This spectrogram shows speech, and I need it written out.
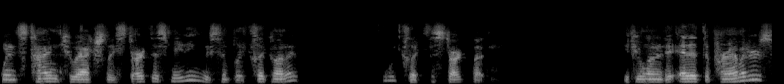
When it's time to actually start this meeting, we simply click on it we click the start button. If you wanted to edit the parameters,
